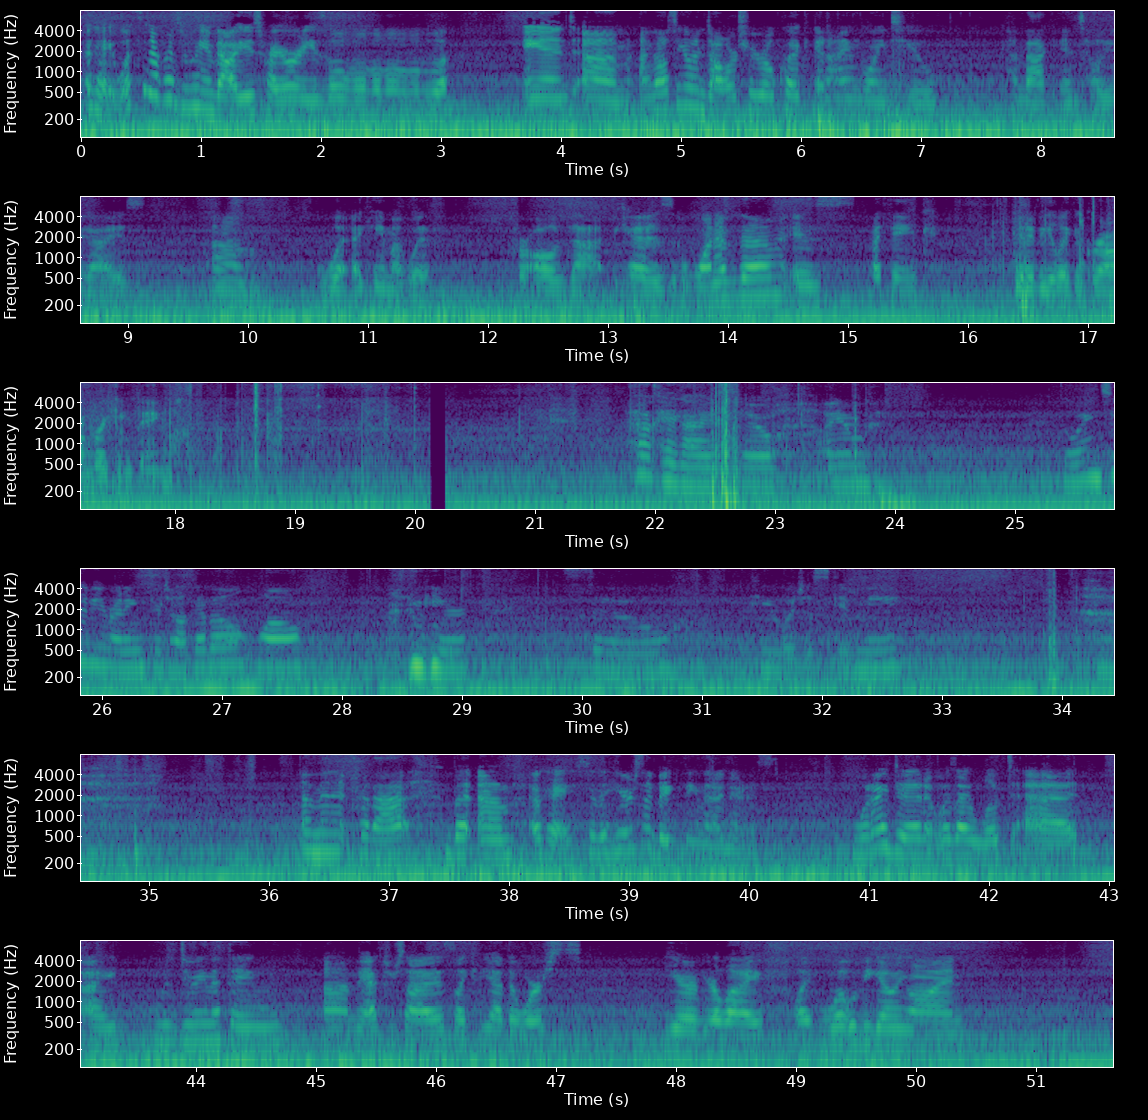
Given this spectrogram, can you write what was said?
okay, what's the difference between values, priorities, blah blah blah blah blah blah. And um, I'm about to go in Dollar Tree real quick, and I'm going to come back and tell you guys um, what I came up with for all of that because one of them is, I think, going to be like a groundbreaking thing. Okay, guys, so I am going to be running through Taco Bell while I'm here. So, if you would just give me a minute for that. But, um, okay, so the, here's the big thing that I noticed what I did was I looked at, I was doing the thing, um, the exercise, like if you had the worst year of your life, like what would be going on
